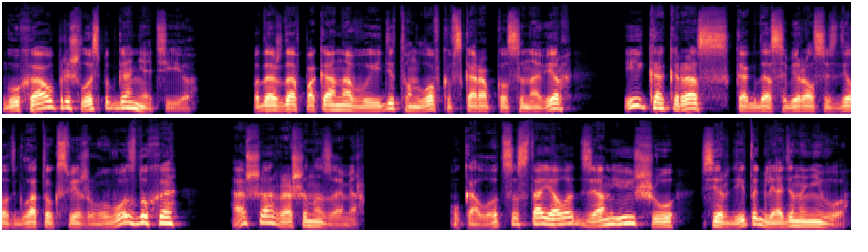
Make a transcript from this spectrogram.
Гухау пришлось подгонять ее. Подождав, пока она выйдет, он ловко вскарабкался наверх, и как раз, когда собирался сделать глоток свежего воздуха, ошарашенно замер. У колодца стояла Дзян Юишу, сердито глядя на него.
